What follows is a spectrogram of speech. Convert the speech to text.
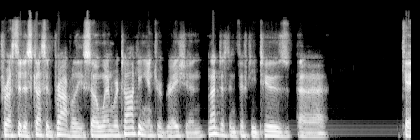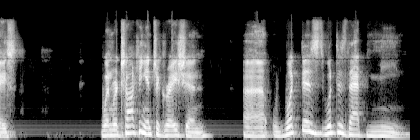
for us to discuss it properly. So when we're talking integration, not just in 52's uh, case, when we're talking integration, uh, what does what does that mean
